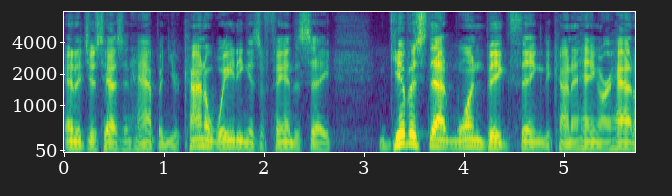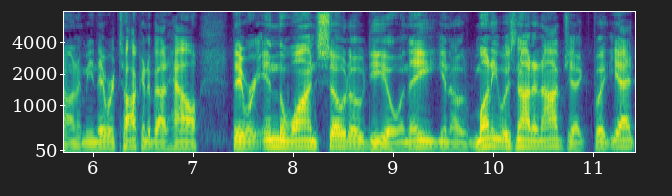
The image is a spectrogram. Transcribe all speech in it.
and it just hasn't happened. You're kind of waiting as a fan to say, give us that one big thing to kind of hang our hat on. I mean, they were talking about how they were in the Juan Soto deal and they, you know, money was not an object, but yet,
